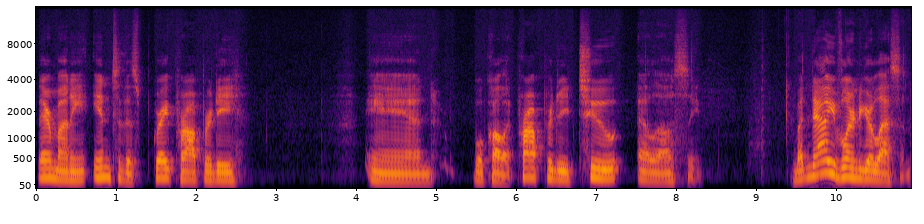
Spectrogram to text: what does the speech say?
their money into this great property, and we'll call it Property Two LLC. But now you've learned your lesson.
